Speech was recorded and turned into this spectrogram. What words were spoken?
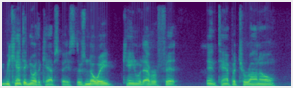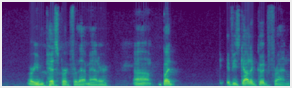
we can't ignore the cap space. There's no way Kane would ever fit in Tampa, Toronto, or even Pittsburgh for that matter. Um, but if he's got a good friend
